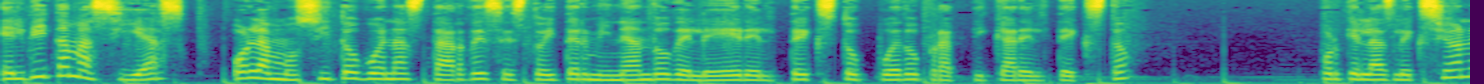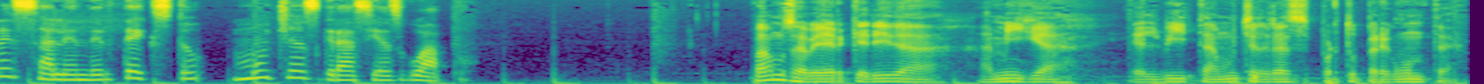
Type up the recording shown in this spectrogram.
Elvita Macías, hola Mosito, buenas tardes, estoy terminando de leer el texto, ¿puedo practicar el texto? Porque las lecciones salen del texto, muchas gracias guapo. Vamos a ver, querida amiga Elvita, muchas gracias por tu pregunta.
